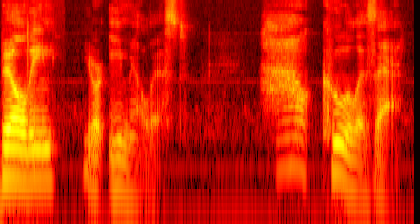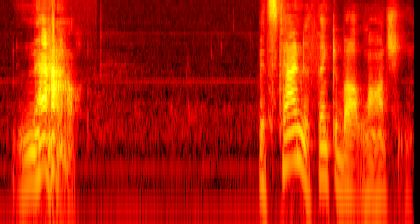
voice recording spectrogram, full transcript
building your email list. How cool is that? Now, it's time to think about launching.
